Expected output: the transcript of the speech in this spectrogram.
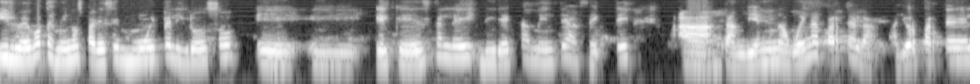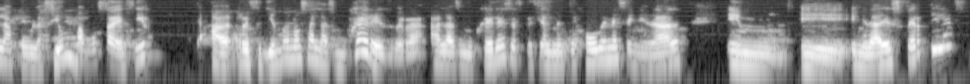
y luego también nos parece muy peligroso eh, eh, el que esta ley directamente afecte a también una buena parte, a la mayor parte de la población, vamos a decir, refiriéndonos a las mujeres, ¿verdad? A las mujeres especialmente jóvenes en edad, en, eh, edades fértiles,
